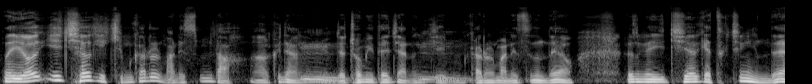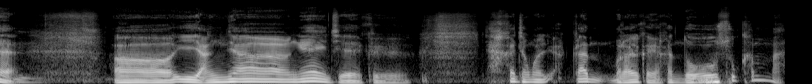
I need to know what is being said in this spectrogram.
근데 여, 이 지역이 김가루를 많이 씁니다. 아, 그냥 음. 이제 조미 되지 않은 음. 김가루를 많이 쓰는데요. 그래서 이 지역의 특징인데, 음. 어, 이 양양의 이제 그 약간 정말 약간 뭐랄까 약간 노숙한 맛.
